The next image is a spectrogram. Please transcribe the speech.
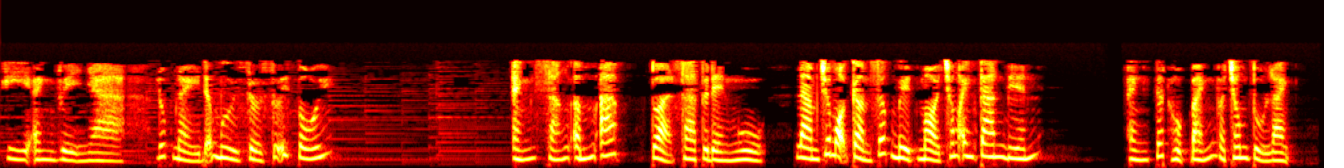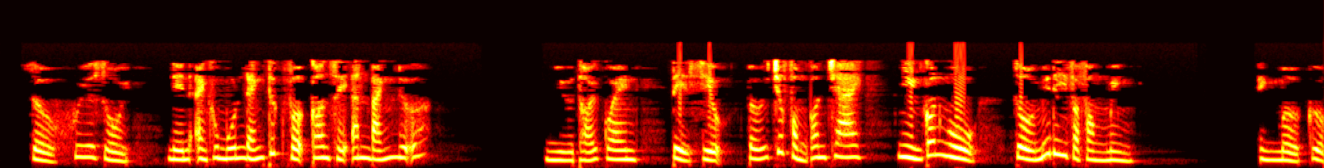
Khi anh về nhà, lúc này đã 10 giờ rưỡi tối. Ánh sáng ấm áp tỏa ra từ đèn ngủ, làm cho mọi cảm giác mệt mỏi trong anh tan biến. Anh cất hộp bánh vào trong tủ lạnh. Giờ khuya rồi, nên anh không muốn đánh thức vợ con dậy ăn bánh nữa. Như thói quen, tể xịu tới trước phòng con trai, nhìn con ngủ, rồi mới đi vào phòng mình. Anh mở cửa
